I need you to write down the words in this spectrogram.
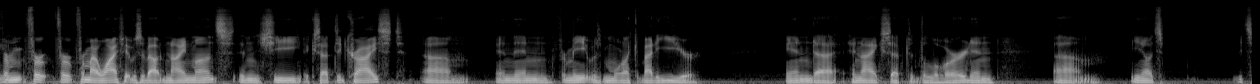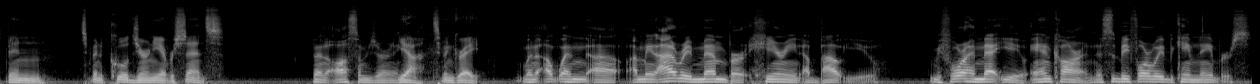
for, for, for, for my wife, it was about nine months, and she accepted Christ. Um, and then for me, it was more like about a year, and uh, and I accepted the Lord, and um, you know, it's it's been it's been a cool journey ever since. it's been an awesome journey. Yeah, it's been great. When I- when uh, I mean, I remember hearing about you before I met you and Karin. This is before we became neighbors.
